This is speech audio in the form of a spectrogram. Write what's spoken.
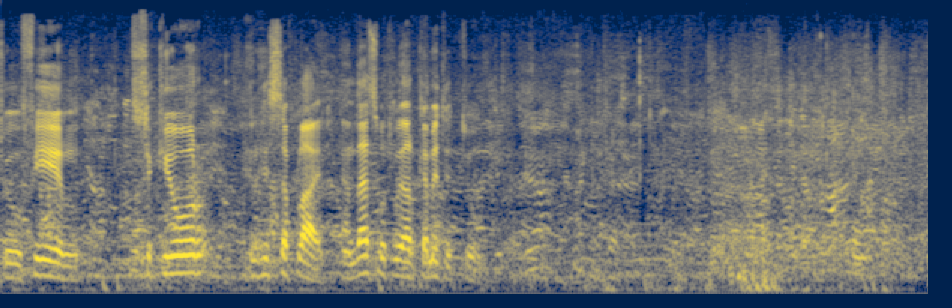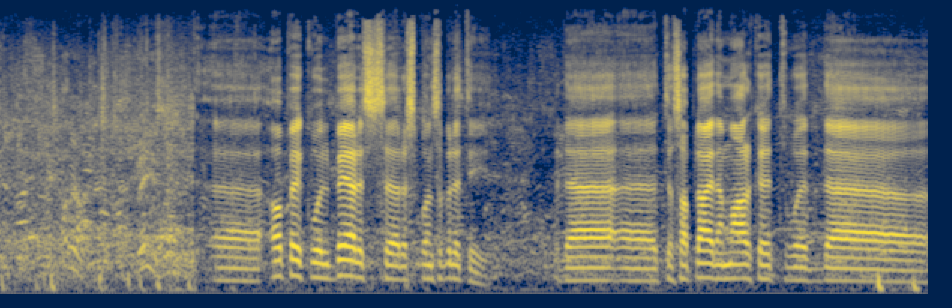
to feel secure in his supply, and that's what we are committed to. uh, OPEC will bear its uh, responsibility the, uh, to supply the market with the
